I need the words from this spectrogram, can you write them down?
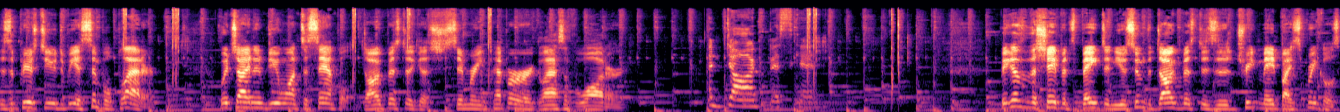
this appears to you to be a simple platter. Which item do you want to sample? A dog biscuit, a simmering pepper, or a glass of water? A dog biscuit. Because of the shape it's baked in, you assume the dog biscuit is a treat made by Sprinkles.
